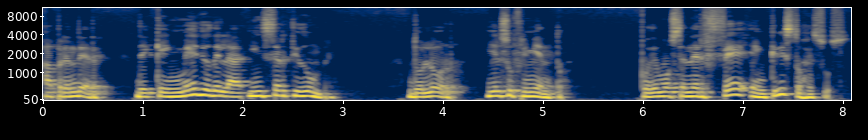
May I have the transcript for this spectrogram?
aprender de que en medio de la incertidumbre, dolor y el sufrimiento, podemos tener fe en Cristo Jesús,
